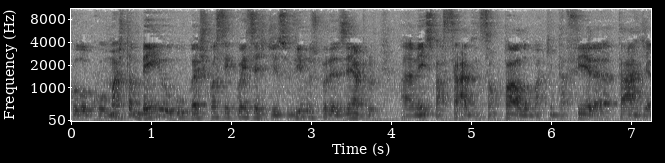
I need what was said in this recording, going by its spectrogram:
colocou, mas também o, as consequências disso. Vimos, por exemplo, mês passado em São Paulo, uma quinta-feira à tarde,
